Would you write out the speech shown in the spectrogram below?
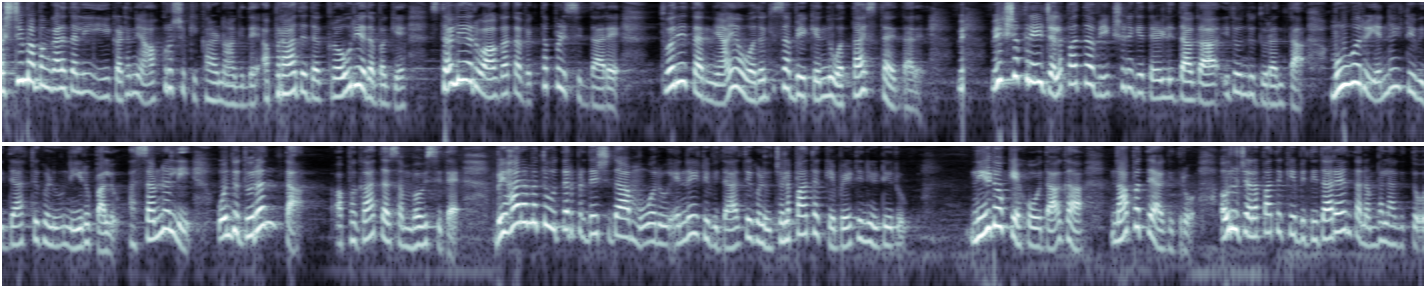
ಪಶ್ಚಿಮ ಬಂಗಾಳದಲ್ಲಿ ಈ ಘಟನೆ ಆಕ್ರೋಶಕ್ಕೆ ಕಾರಣ ಆಗಿದೆ. ಅಪರಾಧದ ಕ್ರೌರ್ಯದ ಬಗ್ಗೆ ಸ್ಥಳೀಯರು ಆಘಾತ ವ್ಯಕ್ತಪಡಿಸಿದ್ದಾರೆ. ತ್ವರಿತ ನ್ಯಾಯ ಒದಗಿಸಬೇಕೆಂದು ಒತ್ತಾಯಿಸ್ತಾ ಇದ್ದಾರೆ. ವೀಕ್ಷಕರೇ, ಜಲಪಾತ ವೀಕ್ಷಣೆಗೆ ತೆರಳಿದ್ದಾಗ ಇದೊಂದು ದುರಂತ. ಮೂವರು ಎನ್ಐಟಿ ವಿದ್ಯಾರ್ಥಿಗಳು ನೀರು ಪಾಲು ಅಸ್ಸಾಂನಲ್ಲಿ ಒಂದು ದುರಂತ ಅಪಘಾತ ಸಂಭವಿಸಿದೆ. ಬಿಹಾರ ಮತ್ತು ಉತ್ತರ ಪ್ರದೇಶದ ಮೂವರು ಎನ್ಐಟಿ ವಿದ್ಯಾರ್ಥಿಗಳು ಜಲಪಾತಕ್ಕೆ ಭೇಟಿ ನೀಡಿರು ನೀಡೋಕೆ ಹೋದಾಗ ನಾಪತ್ತೆಯಾಗಿದ್ರು ಅವರು ಜಲಪಾತಕ್ಕೆ ಬಿದ್ದಿದ್ದಾರೆ ಅಂತ ನಂಬಲಾಗಿತ್ತು.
